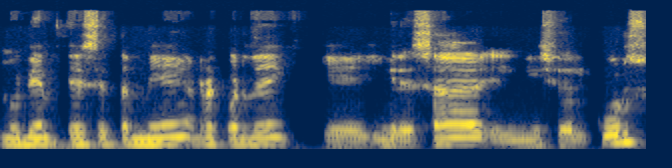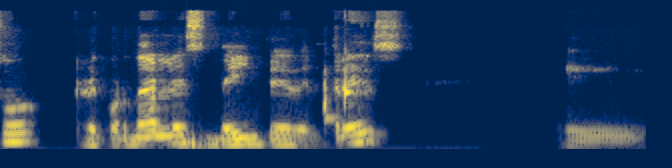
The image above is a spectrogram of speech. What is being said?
Muy bien, ese también recuerden eh, ingresar el inicio del curso, recordarles 20 del 3 eh,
